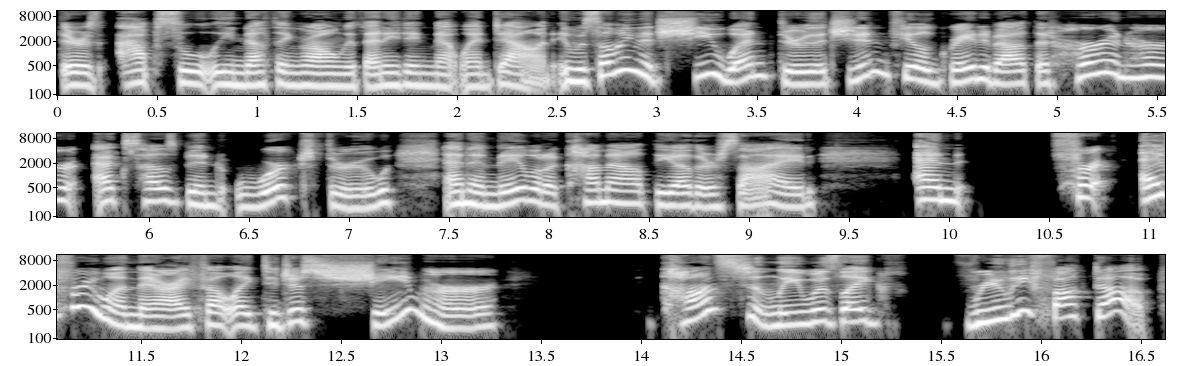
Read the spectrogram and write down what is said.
there's absolutely nothing wrong with anything that went down. It was something that she went through that she didn't feel great about, that her and her ex husband worked through and have been able to come out the other side. And for everyone there, I felt like to just shame her constantly was like really fucked up.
